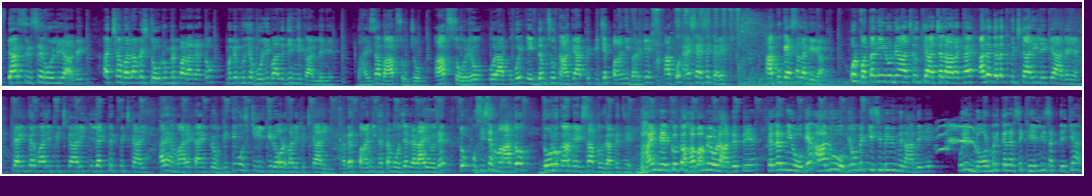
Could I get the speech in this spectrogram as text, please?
यार फिर से होली आ गई। अच्छा भला मैं स्टोर रूम में पड़ा रहता हूँ, मगर मुझे होली वाले दिन निकाल लेंगे। भाई साहब, आप सोचो, आप सो रहे हो और आपको कोई एकदम से उठा के आपके पीछे पानी भर के आपको ऐसे ऐसे करे। आपको कैसा लगेगा? और पता नहीं इन्होंने आजकल क्या चला रखा है। अलग अलग पिचकारी लेके आ गए हैं। टैंकर वाली पिचकारी, इलेक्ट्रिक पिचकारी। अरे हमारे टाइम पे होती थी वो स्टील की रोड वाली पिचकारी। अगर पानी खत्म हो जाए, लड़ाई हो जाए तो उसी से मार दो। दोनों काम एक साथ हो जाते थे। भाई, मेरे को तो हवा में उड़ा देते हैं। कलर नहीं हो गया, आलू हो गया हमें किसी में भी मिला देंगे। और ये नॉर्मल कलर से खेल नहीं सकते क्या?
